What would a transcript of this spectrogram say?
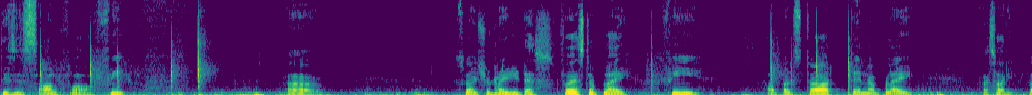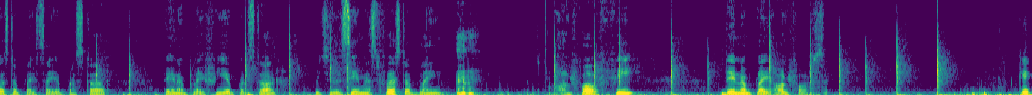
this is alpha phi. Uh, so I should write it as first apply phi upper star then apply uh, sorry first apply psi upper star then apply phi upper star which is the same as first applying alpha of phi then apply alpha of psi. Okay?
